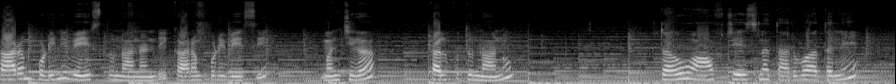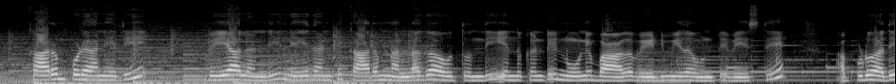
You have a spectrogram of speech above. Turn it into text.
కారం పొడిని వేస్తున్నానండి కారం పొడి వేసి మంచిగా కలుపుతున్నాను. స్టవ్ ఆఫ్ చేసిన తర్వాతనే కారం పొడి అనేది వేయాలండి. లేదంటే కారం నల్లగా అవుతుంది. ఎందుకంటే నూనె బాగా వేడి మీద ఉంటే వేస్తే అప్పుడు అది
